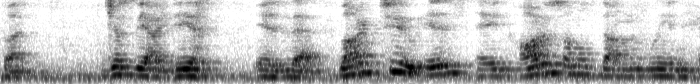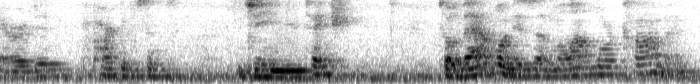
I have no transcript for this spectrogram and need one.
but just the idea is that LRRK2 is an autosomal dominantly inherited Parkinson's gene mutation. So that one is a lot more common.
